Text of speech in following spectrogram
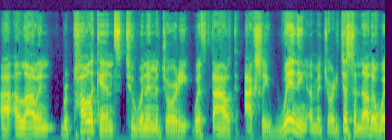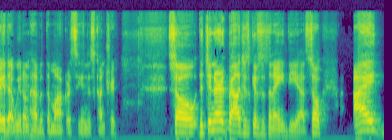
uh, allowing Republicans to win a majority without actually winning a majority. Just another way that we don't have a democracy in this country. So the generic ballot just gives us an idea. So I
